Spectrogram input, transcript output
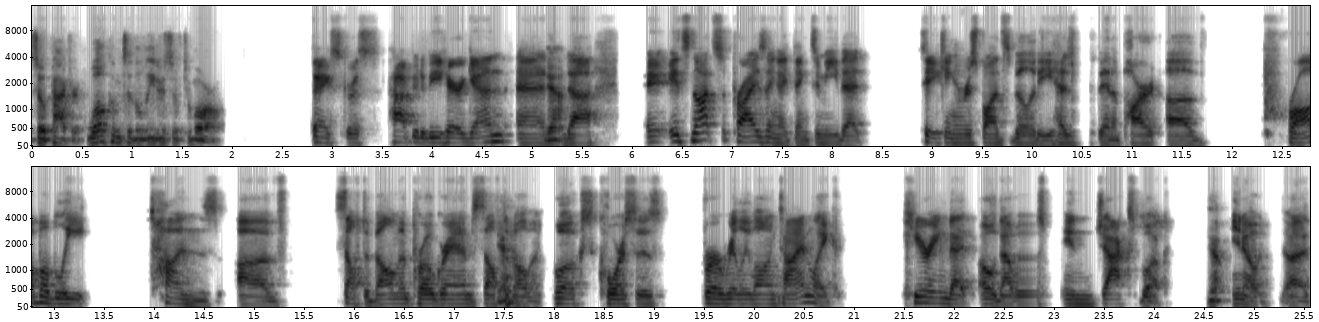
So, Patrick, welcome to the Leaders of Tomorrow. Thanks, Chris. Happy to be here again. And yeah. uh, it's not surprising, I think, to me that taking responsibility has been a part of probably tons of self development programs, self development yeah. books, courses for a really long time. Like hearing that, oh, that was in Jack's book, yeah. you know, uh,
